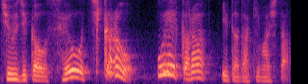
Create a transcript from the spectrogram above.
十字架を背負う力を上からいただきました。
